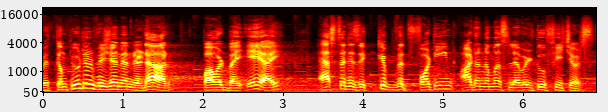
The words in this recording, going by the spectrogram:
With computer vision and radar powered by AI, Astor is equipped with 14 autonomous level 2 features.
